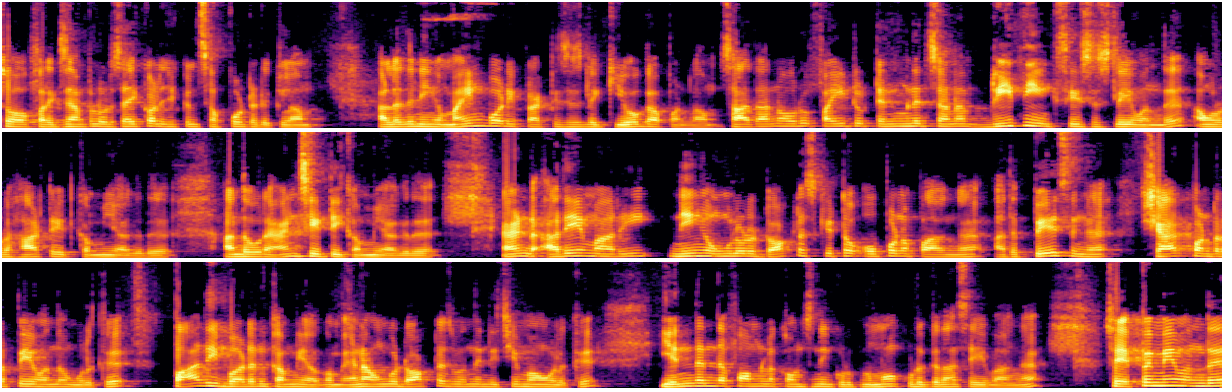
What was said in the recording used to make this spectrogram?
ஸோ ஃபார் எக்ஸாம்பிள் ஒரு சைக்காலஜிக்கல் சப்போர்ட் எடுக்கலாம். அல்லது நீங்கள் mind body practices like yoga பண்ணலாம். சாதாரண ஒரு ஃபைவ் டு டென் மினிட்ஸான ப்ரீத்திங் எக்ஸசைசஸ்லேயே வந்து அவங்களோட ஹார்ட் ரேட் கம்மியாகுது. அந்த ஒரு ஆன்சைட்டி கம்மியாகுது. அண்ட் அதே மாதிரி நீங்கள் உங்களோட டாக்டர்ஸ் கிட்ட ஓப்பன் அப் ஆகுங்க. அதை பேசுங்க. ஷேர் பண்ணுறப்பே வந்து உங்களுக்கு பாதி பேர்டன் கம்மியாகும். ஏன்னா அவங்க டாக்டர்ஸ் வந்து நிச்சயமாக அவங்களுக்கு எந்தெந்த ஃபார்மில் கவுன்சிலிங் கொடுக்கணுமோ கொடுக்க தான் செய்வாங்க. ஸோ எப்பயுமே வந்து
